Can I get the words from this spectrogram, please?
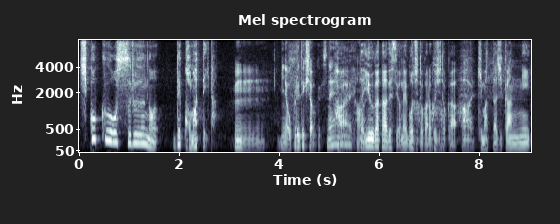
遅刻をするので困っていた。うんうん。みんな遅れてきちゃうわけですね。はいで夕方ですよね、5時とか6時とかはい、決まった時間に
